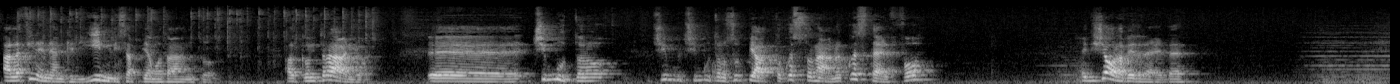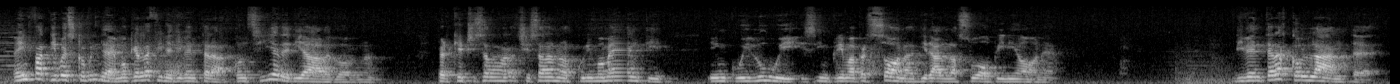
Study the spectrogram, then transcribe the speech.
alla fine neanche di Gimli sappiamo tanto. Al contrario eh, ci, buttano, ci, ci buttano sul piatto questo nano e quest'elfo e dice oh la vedrete e infatti poi scopriremo che alla fine diventerà consigliere di Aragorn perché ci, sono, ci saranno alcuni momenti in cui lui in prima persona dirà la sua opinione. Diventerà collante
